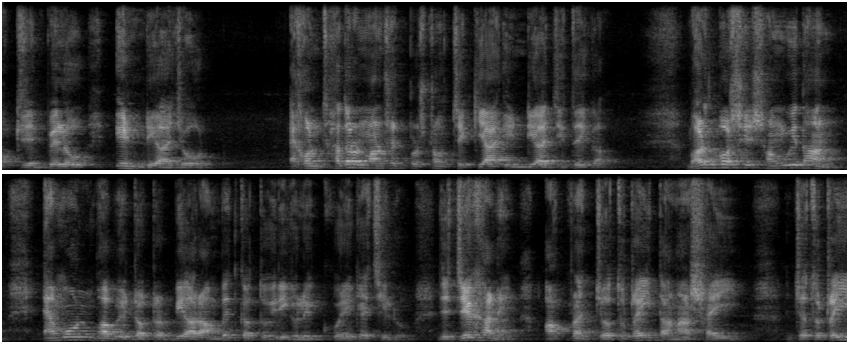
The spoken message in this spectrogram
অক্সিজেন পেল ইন্ডিয়া জোট। এখন সাধারণ মানুষের প্রশ্ন হচ্ছে, কিয়া ইন্ডিয়া জিতেগা? ভারতবর্ষের সংবিধান এমনভাবে ডক্টর বি আর আম্বেদকর তৈরি করে গেছিল যে যেখানে আপনার যতটাই তানাশাই যতটাই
